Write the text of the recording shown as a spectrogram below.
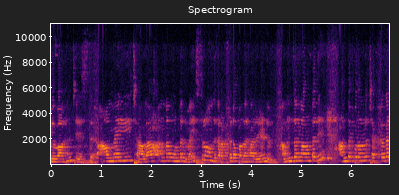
వివాహం చేస్తే. ఆ అమ్మాయి చాలా అందంగా ఉంటుంది. వయసులో ఉంది కరెక్ట్గా పదహారు ఏళ్ళు. అందంగా ఉంటుంది. అంతపురంలో చక్కగా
